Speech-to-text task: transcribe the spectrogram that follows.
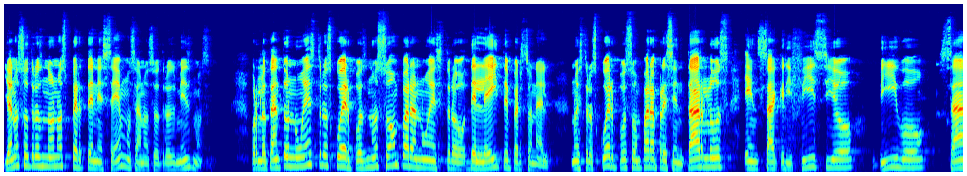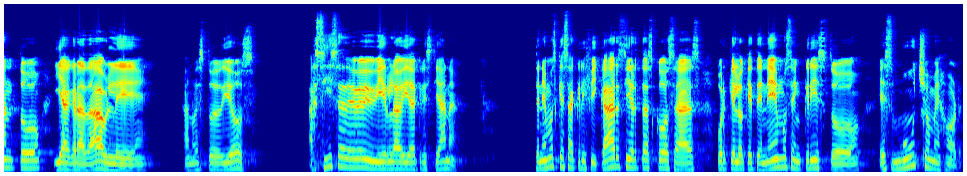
ya nosotros no nos pertenecemos a nosotros mismos. Por lo tanto, nuestros cuerpos no son para nuestro deleite personal. Nuestros cuerpos son para presentarlos en sacrificio vivo, santo y agradable a nuestro Dios. Así se debe vivir la vida cristiana. Tenemos que sacrificar ciertas cosas porque lo que tenemos en Cristo es mucho mejor.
